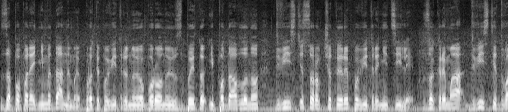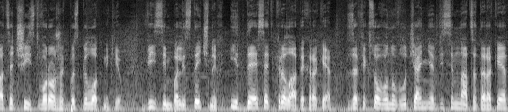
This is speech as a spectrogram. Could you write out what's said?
За попередніми даними, протиповітряною обороною збито і подавлено 244 повітряні цілі, зокрема 226 ворожих безпілотників. 8 балістичних і 10 крилатих ракет. Зафіксовано влучання 18 ракет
